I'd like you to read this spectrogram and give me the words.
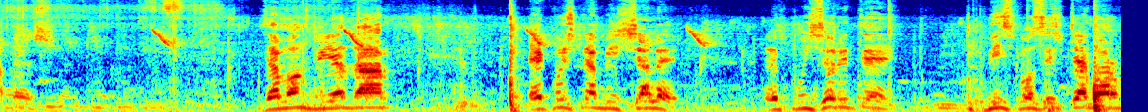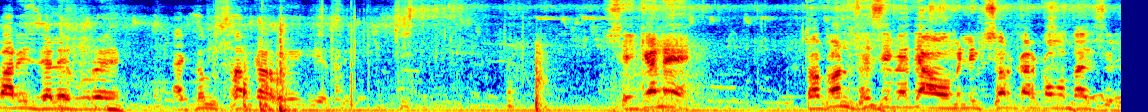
আদেশ। যেমন দুই হাজার একুশ না বিশ সালে এই পুইশরিতে বিশ পঁচিশটা ঘর বাড়ি জেলে ঘুরে একদম সরকার হয়ে গিয়েছিল। সেখানে তখন ফেসিবাদে আওয়ামী লীগ সরকার ক্ষমতায় ছিল।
